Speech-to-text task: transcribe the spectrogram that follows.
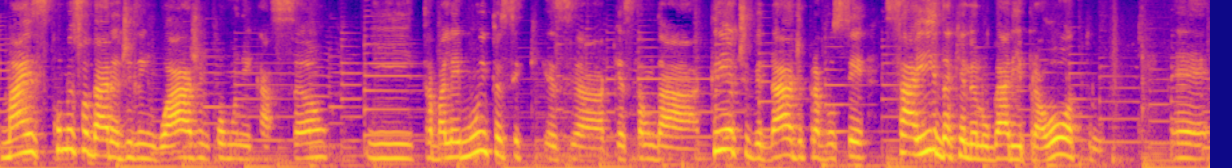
mas como eu sou da área de linguagem, comunicação, e trabalhei muito esse, essa questão da criatividade para você sair daquele lugar e ir para outro, é,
